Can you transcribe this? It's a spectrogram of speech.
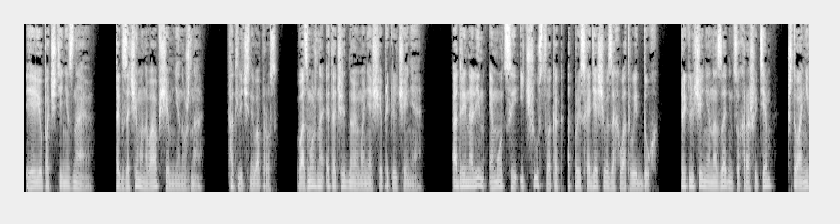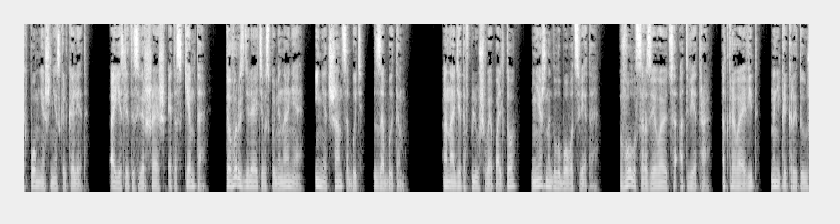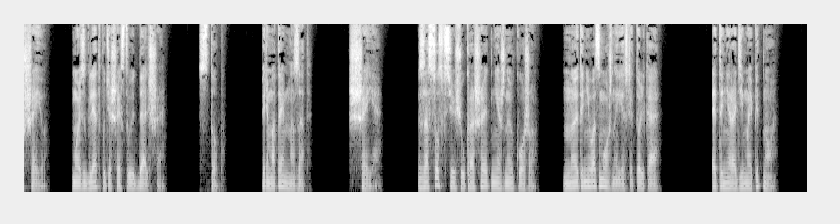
Я ее почти не знаю. Так зачем она вообще мне нужна? Отличный вопрос. Возможно, это очередное манящее приключение. Адреналин, эмоции и чувства, как от происходящего захватывает дух. Приключения на задницу хороши тем, что о них помнишь несколько лет. А если ты совершаешь это с кем-то, то вы разделяете воспоминания, и нет шанса быть забытым. Она одета в плюшевое пальто, нежно-голубого цвета. Волосы развиваются от ветра, открывая вид на неприкрытую шею. Мой взгляд путешествует дальше. Стоп. Перемотаем назад. Шея. Засос все еще украшает нежную кожу. Но это невозможно, если только... Это неродимое пятно.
